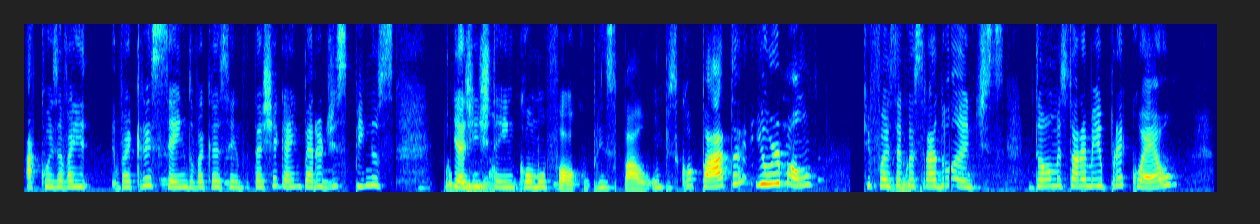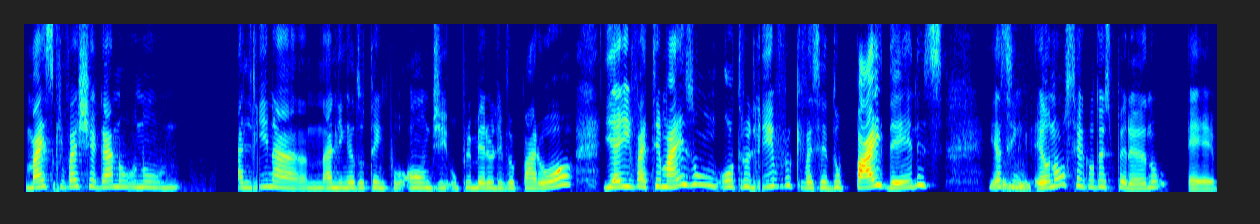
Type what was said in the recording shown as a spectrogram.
a coisa vai, vai crescendo, vai crescendo, até chegar em Império de Espinhos, que a gente tem como foco principal um psicopata e o irmão, que foi sequestrado antes. Então é uma história meio prequel, mas que vai chegar no, no ali na, na linha do tempo onde o primeiro livro parou, e aí vai ter mais um outro livro que vai ser do pai deles. E assim, eu não sei o que eu tô esperando. É,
